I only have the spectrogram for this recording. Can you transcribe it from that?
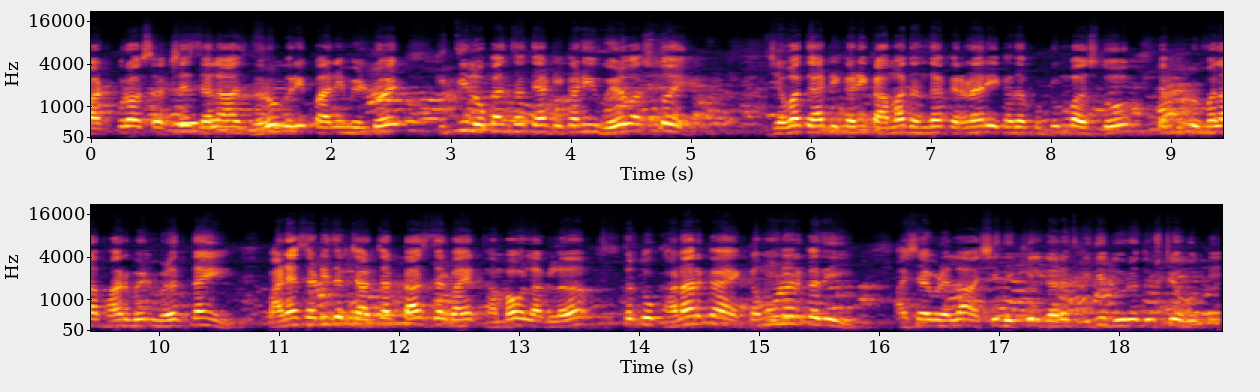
पाठपुरावा सक्सेस झाला. आज घरोघरी पाणी मिळतोय. किती लोकांचा त्या ठिकाणी वेळ वाचतोय. जेव्हा त्या ठिकाणी कामाधंदा करणारी एखादा कुटुंब असतो त्या कुटुंबाला फार वेळ मिळत नाही. पाण्यासाठी जर चार चार तास जर बाहेर थांबावं लागलं तर तो खाणार काय? कमवणार कधी? अशा वेळेला अशी देखील गरज किती दूरदृष्टी होती.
